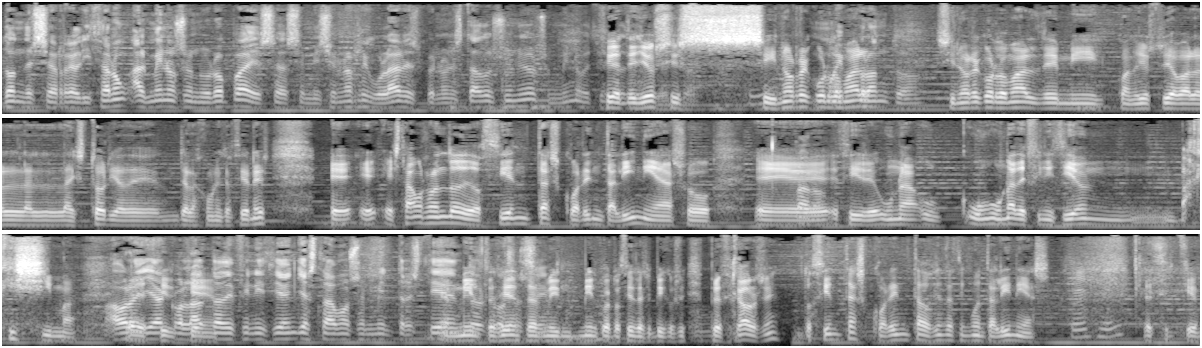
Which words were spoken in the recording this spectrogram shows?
donde se realizaron, al menos en Europa, esas emisiones regulares, pero en Estados Unidos en 1928. Fíjate, yo si, si no recuerdo Muy mal, pronto. si no recuerdo mal de mi cuando yo estudiaba la, la- la historia de, de las comunicaciones, eh, eh, estábamos hablando de 240 líneas o eh, Claro. es decir una u- una definición bajísima. Ahora ya con la alta definición ya estamos en 1300, en 1300, cosas así. 1000, 1400 y pico. sí. Pero fijaros, ¿eh? 240, 250 líneas. Ujú. Es decir, que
